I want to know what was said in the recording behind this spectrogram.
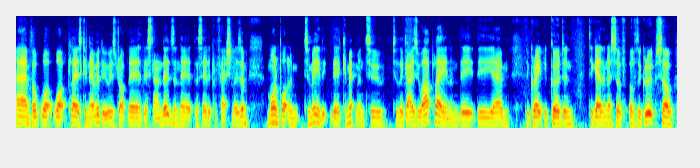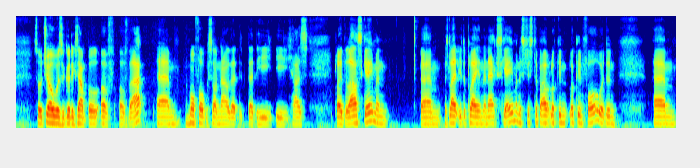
Um, but what, what players can never do is drop their, their standards and their, say the professionalism. More important to me, the, their commitment to, to the guys who are playing and the the um, the great good and togetherness of, of the group. So so Joe was a good example of of that. Um, more focus on now that that he he has played the last game and um, is likely to play in the next game, and it's just about looking looking forward. And um,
